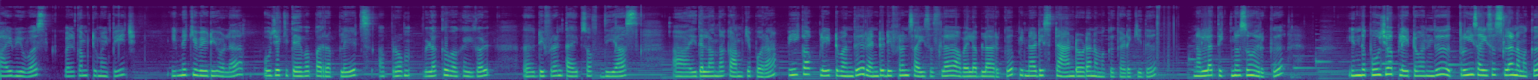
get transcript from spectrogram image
Hi viewers welcome to my page இன்றைக்கி வீடியோவில் பூஜைக்கு தேவைப்படுற பிளேட்ஸ் அப்புறம் விளக்கு வகைகள் டிஃப்ரெண்ட் டைப்ஸ் ஆஃப் தியாஸ் இதெல்லாம் தான் காமிக்க போகிறேன் பீகாக் பிளேட் வந்து ரெண்டு டிஃப்ரெண்ட் சைஸஸில் அவைலபிளாக இருக்குது பின்னாடி ஸ்டாண்டோட நமக்கு கிடைக்கிது. நல்ல திக்னஸும் இருக்குது இந்த பூஜா பிளேட் வந்து த்ரீ சைஸஸில் நமக்கு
